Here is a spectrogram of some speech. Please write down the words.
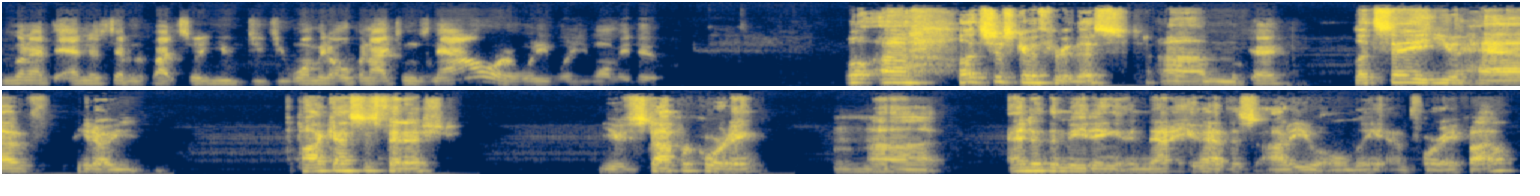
we're gonna have to add another step in the project. So, you did you want me to open iTunes now, or what do you what do you want me to do? well, uh, let's just go through this. Um, Okay. let's say you have, you know, you, the podcast is finished, you've stopped recording, Mhm. uh, ended the meeting, and now you have this audio only M4A file.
